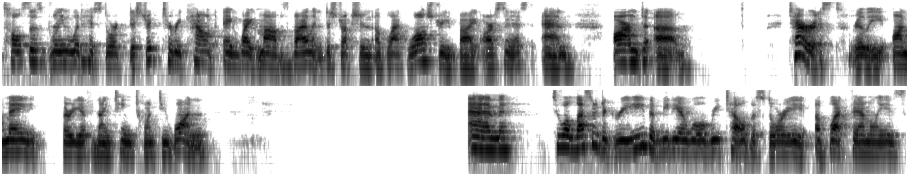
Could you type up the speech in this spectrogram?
Tulsa's Greenwood Historic District to recount a white mob's violent destruction of Black Wall Street by arsonists and armed um, terrorists, really, on May 30th, 1921. And to a lesser degree, the media will retell the story of Black families,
